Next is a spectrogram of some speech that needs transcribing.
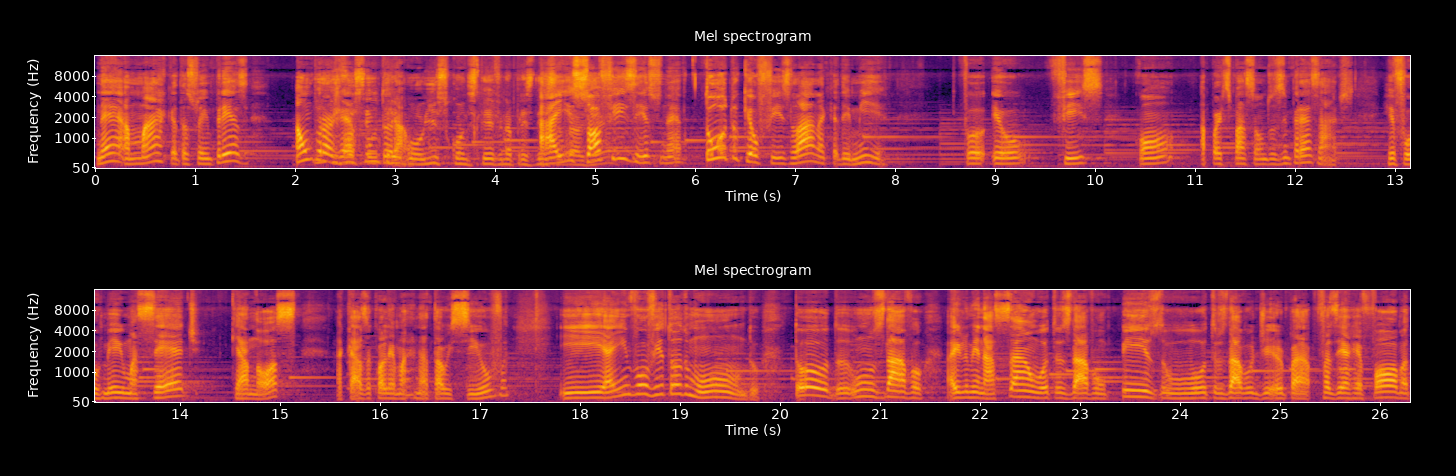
né, a marca da sua empresa a um projeto e você cultural. Você entregou isso quando esteve na presidência Aí da só fiz isso, né? Tudo que eu fiz lá na academia, eu fiz com a participação dos empresários. Reformei uma sede, que é a nossa, a Casa Colemar Natal e Silva, E aí envolvi todo mundo, todos. Uns davam a iluminação, outros davam o piso, outros davam dinheiro para fazer a reforma.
